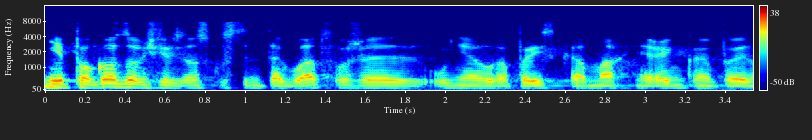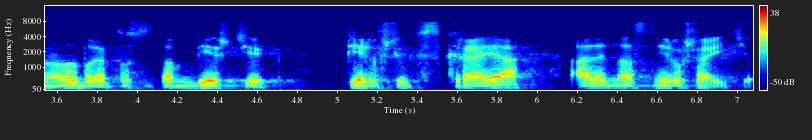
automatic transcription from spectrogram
nie pogodzą się w związku z tym tak łatwo, że Unia Europejska machnie ręką i powie, no dobra, to sobie tam bierzcie pierwszych z kraja, ale nas nie ruszajcie.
